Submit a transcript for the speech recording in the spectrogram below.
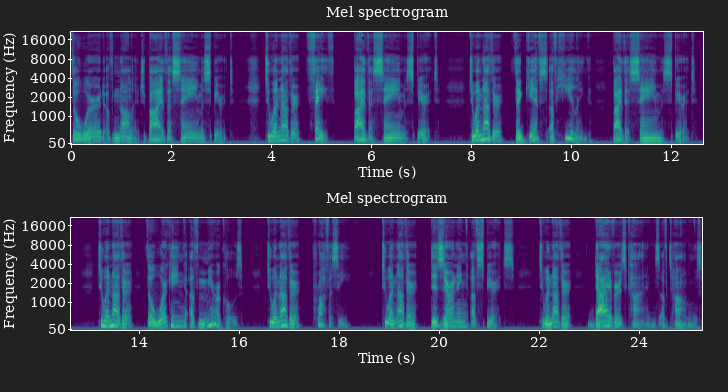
the word of knowledge by the same Spirit, to another faith by the same Spirit, to another the gifts of healing by the same Spirit, to another the working of miracles, to another prophecy, to another discerning of spirits, to another divers kinds of tongues,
